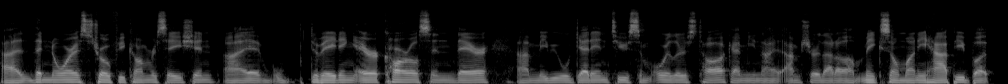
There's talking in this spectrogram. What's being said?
uh, the Norris Trophy conversation, uh, debating Erik Karlsson there. Uh, maybe we'll get into some Oilers talk. I mean, I, I'm sure that'll make so money happy. But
